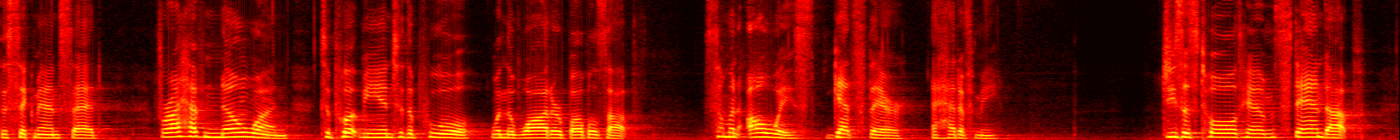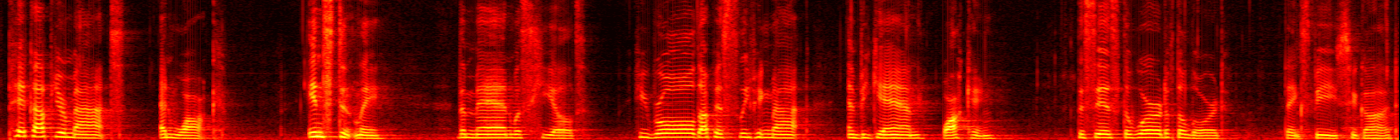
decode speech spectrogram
the sick man said, for I have no one to put me into the pool when the water bubbles up. Someone always gets there ahead of me. Jesus told him, Stand up, pick up your mat, and walk. Instantly, the man was healed. He rolled up his sleeping mat and began walking. This is the word of the Lord. Thanks be to God.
